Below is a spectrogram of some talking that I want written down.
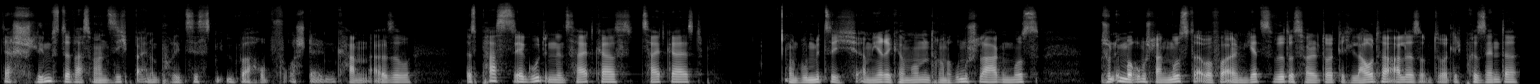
das Schlimmste, was man sich bei einem Polizisten überhaupt vorstellen kann. Also es passt sehr gut in den Zeitgeist, Zeitgeist und womit sich Amerika momentan rumschlagen muss, schon immer rumschlagen musste, aber vor allem jetzt wird es halt deutlich lauter alles und deutlich präsenter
